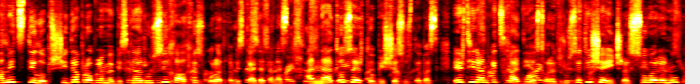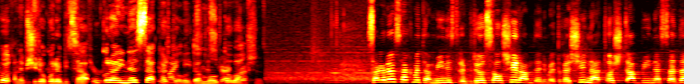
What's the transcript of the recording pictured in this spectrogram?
ამით ცდილობს შიდა პრობლემებისგან რუსი ხალხის ყურადღების გადატანას, ან ნატოს ერთობის შესუსტებას. ერთი რამ კი ცხადია, სწორედ რუსეთი შეიჭრა სუვერენულ ქვეყნებში, როგორებიცაა უკრაინა, საქართველო საქართველო და მოლდოვა. საგარეო საქმეთა მინისტრი ბრიუსელში რამდენიმე დღეში ნატოს შტაბ-ბინასა და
